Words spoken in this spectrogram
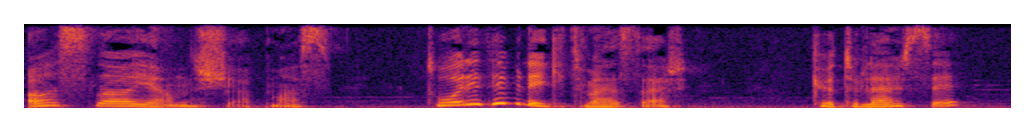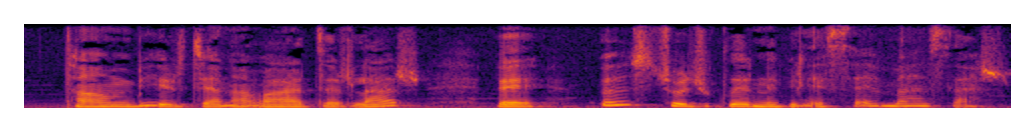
asla yanlış yapmaz. Tuvalete bile gitmezler. Kötülerse tam bir canavardırlar ve öz çocuklarını bile sevmezler.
